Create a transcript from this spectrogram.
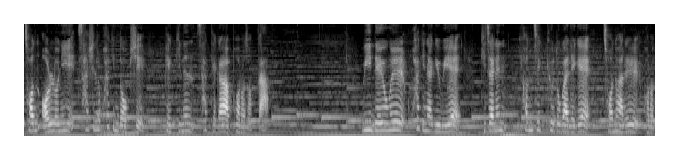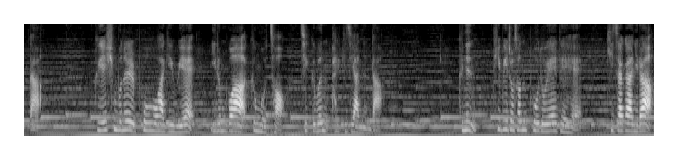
전 언론이 사실 확인도 없이 베끼는 사태가 벌어졌다. 위 내용을 확인하기 위해 기자는 현직 교도관에게 전화를 걸었다. 그의 신분을 보호하기 위해 이름과 근무처, 직급은 밝히지 않는다. 그는 TV조선 보도에 대해 기자가 아니라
